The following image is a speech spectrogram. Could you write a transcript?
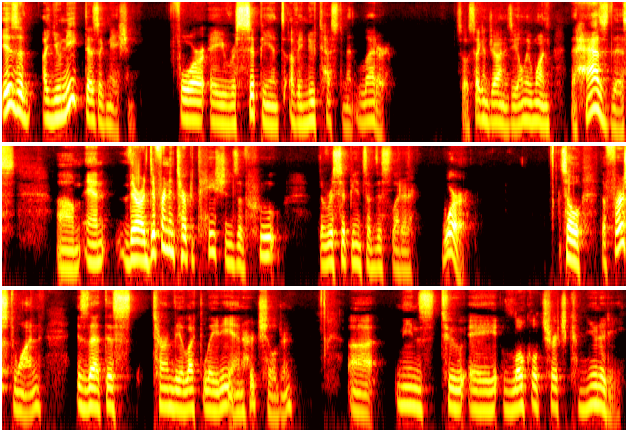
is a, a unique designation for a recipient of a New Testament letter. So Second John is the only one that has this. Um, and there are different interpretations of who the recipients of this letter were. So the first one is that this term, the elect lady and her children, uh, means to a local church community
